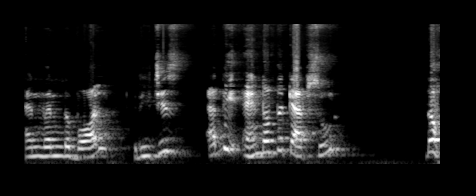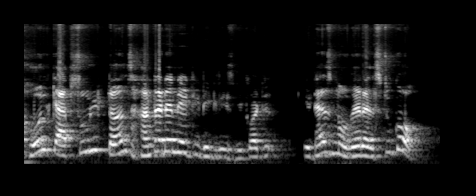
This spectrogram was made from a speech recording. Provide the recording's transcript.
And when the ball reaches at the end of the capsule, the whole capsule turns 180 degrees because it has nowhere else to go.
